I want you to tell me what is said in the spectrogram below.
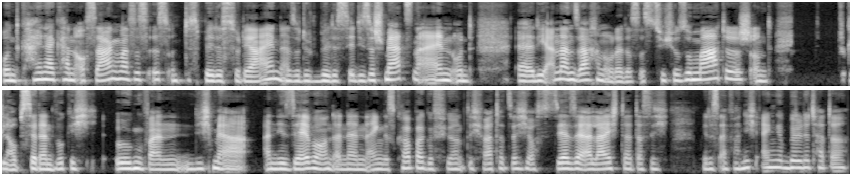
Und keiner kann auch sagen, was es ist, und das bildest du dir ein. Also du bildest dir diese Schmerzen ein und äh, die anderen Sachen oder das ist psychosomatisch und du glaubst ja dann wirklich irgendwann nicht mehr an dir selber und an dein eigenes Körpergefühl. Und ich war tatsächlich auch sehr, sehr erleichtert, dass ich mir das einfach nicht eingebildet hatte,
